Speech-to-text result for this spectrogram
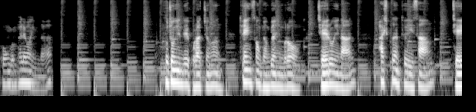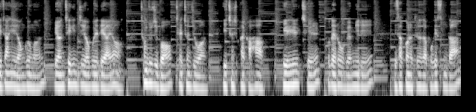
보험금 팔례방입니다 후종인대 고라증은 퇴행성 병변이므로 재해로 인한 80% 이상 재해장애 연금은 면책인지 여부에 대하여 청주지법 제천지원 2018 가합 117 토대로 면밀히 이 사건을 들여다보겠습니다.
